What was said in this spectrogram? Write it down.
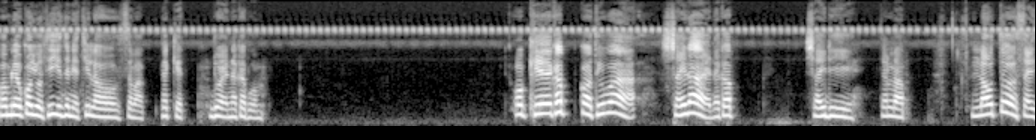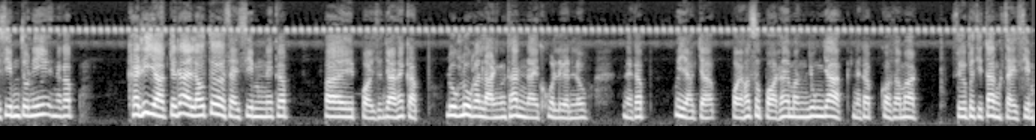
ความเร็วก็อยู่ที่อินเทอร์เน็ตที่เราสมัครแพ็กเกจด้วยนะครับผมโอเคครับก็ถือว่าใช้ได้นะครับ ใช้ดีสำหรับเราเตอร์ใส่ซิมตัวนี้นะครับ ใครที่อยากจะได้เราเตอร์ใส่ซิมนะครับ ไปปล่อยสัญญาณให้กับลูกๆหลานๆของท่านในครัวเรือนแล้วนะครับ ไม่อยากจะปล่อยฮอตสปอตให้มันยุ่งยากนะครับ ก็สามารถซื้อไปติดตั้งใส่ซิม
